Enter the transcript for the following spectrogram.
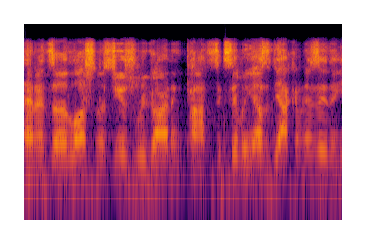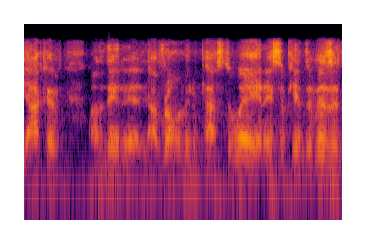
and it's a Lashon that's used regarding pots. Yazid Yaakov Nazid, the Yaakov, on the day that Avram Avinu passed away and Esau came to visit,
